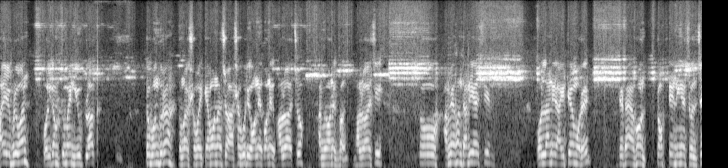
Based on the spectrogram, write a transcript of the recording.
Hi everyone welcome to my new blog তো বন্ধুরা, তোমরা সবাই কেমন আছো? আশা করি অনেক অনেক ভালো আছো। আমি অনেক ভালো আছি। তো আমি এখন দাঁড়িয়ে আছি কল্যাণীর আইটিএম মোড়ে, যেটা এখন টপ ট্রেন্ডিংয়ে চলছে।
